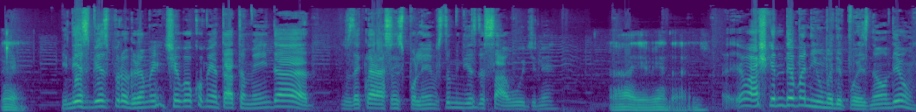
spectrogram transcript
É. E nesse mesmo programa a gente chegou a comentar também da, das declarações polêmicas do ministro da Saúde, né. Ah, é verdade. Eu acho que não deu pra nenhuma depois, não deu?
